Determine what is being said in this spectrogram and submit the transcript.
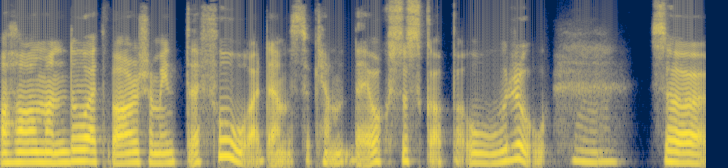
Och har man då ett barn som inte får den så kan det också skapa oro. Mm. Så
